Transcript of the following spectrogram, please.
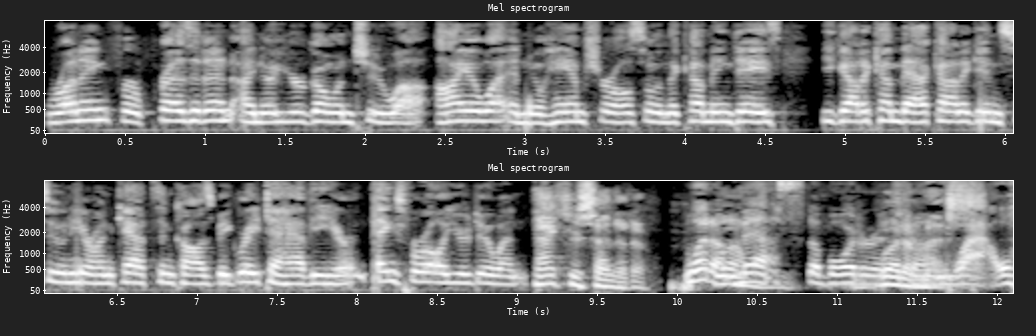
running for president. I know you're going to uh, Iowa and New Hampshire also in the coming days. You got to come back on again soon here on Cats and Cosby. Great to have you here. Thanks for all you're doing. Thank you, Senator. What a Well, mess the border is, What a mess. Wow.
